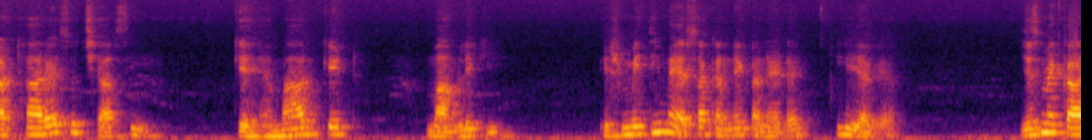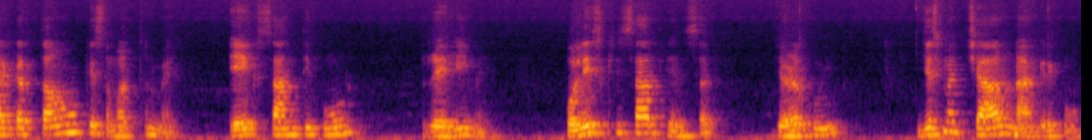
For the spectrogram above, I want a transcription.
अठारह सौ छियासी के हेमार्केट मामले की स्मृति में ऐसा करने का निर्णय लिया गया। जिसमें कार्यकर्ताओं के समर्थन में, एक शांतिपूर्ण रैली में पुलिस के साथ हिंसक झड़प हुई जिसमें चार नागरिकों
